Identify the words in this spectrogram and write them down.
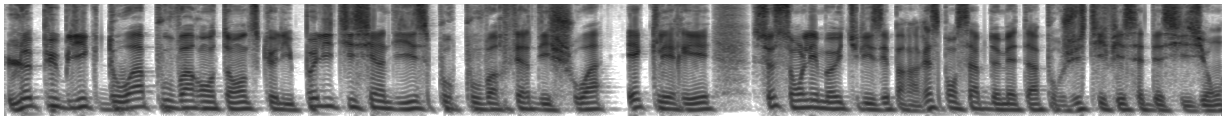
Le public doit pouvoir entendre ce que les politiciens disent pour pouvoir faire des choix éclairés. Ce sont les mots utilisés par un responsable de Meta pour justifier cette décision.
